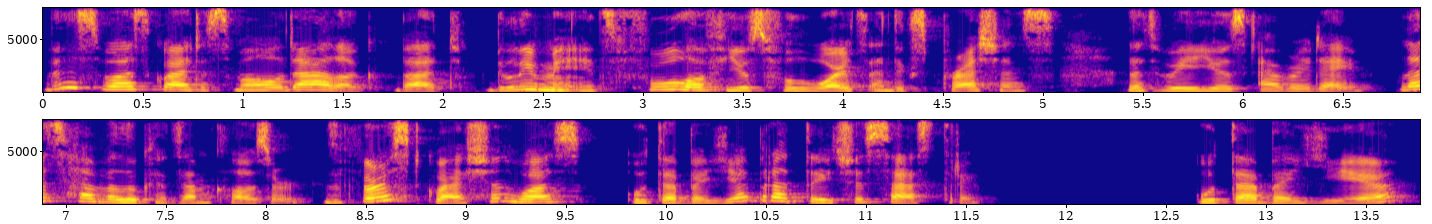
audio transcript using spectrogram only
This was quite a small dialogue, but believe me, it's full of useful words and expressions that we use every day. Let's have a look at them closer. The first question was У тебе є брати чи сестри? У тебе є.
